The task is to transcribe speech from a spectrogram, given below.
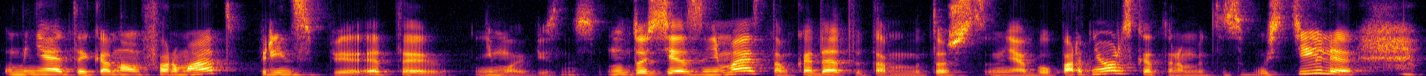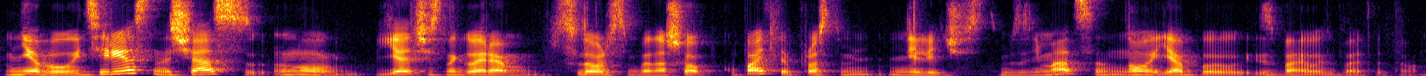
у меня это эконом-формат, в принципе, это не мой бизнес. Ну, то есть я занимаюсь там когда-то, там, тоже, у меня был партнер, с которым это запустили, мне было интересно, сейчас, ну, я, честно говоря, с удовольствием бы нашел покупателя, просто не лечь этим заниматься, но я бы избавилась бы от этого.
